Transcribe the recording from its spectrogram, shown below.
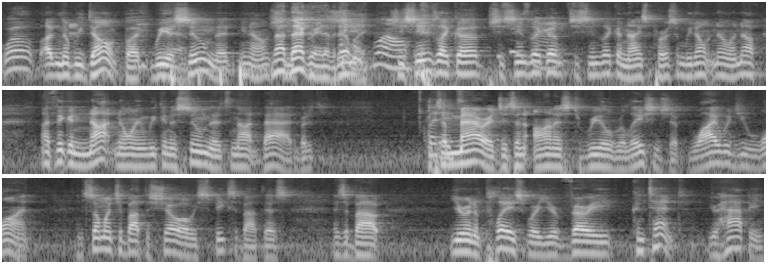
We really. Well, uh, no, we don't. But we Yeah. assume that you know, Not that great, evidently. Well- she seems like a she, She seems, seems like a nice. she seems like a nice person. We don't know enough. I think in not knowing, we can assume that it's not bad, but it's But it's a it's- marriage. It's an honest, real relationship. Why would you want? And so much about the show always speaks about this, is about you're in a place where you're very content. You're happy.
